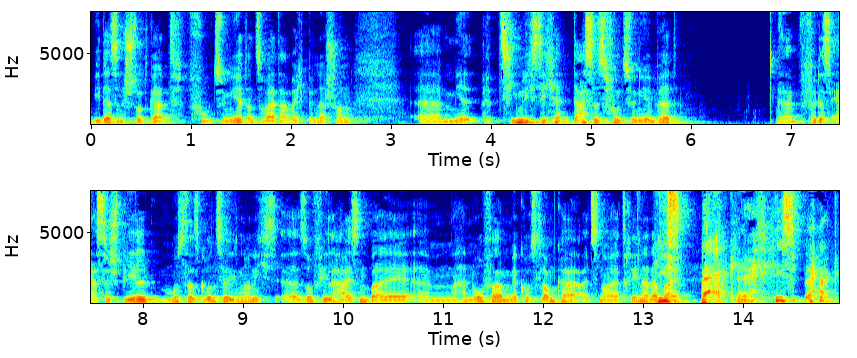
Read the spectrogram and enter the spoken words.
wie das in Stuttgart funktioniert und so weiter, aber ich bin da schon äh, mir ziemlich sicher, dass es funktionieren wird. Äh, für das erste Spiel muss das grundsätzlich noch nicht äh, so viel heißen bei ähm, Hannover. Mirko Slomka als neuer Trainer dabei. He's back! Äh, he's back,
